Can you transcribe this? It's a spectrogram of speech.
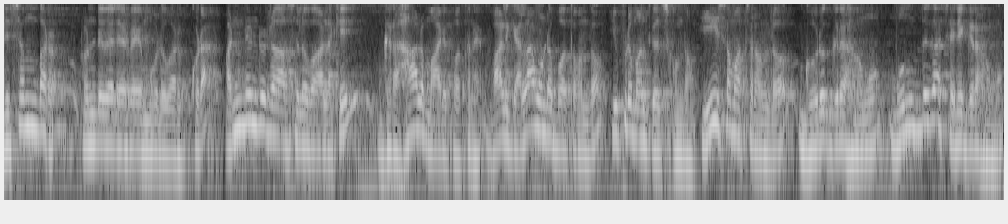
డిసెంబర్ రెండు వేల ఇరవై మూడు వరకు కూడా పన్నెండు రాసుల వాళ్ళకి గ్రహాలు మారిపోతున్నాయి. వాళ్ళకి ఎలా ఉండబోతోందో ఇప్పుడు మనం తెలుసుకుందాం. ఈ సంవత్సరంలో గురుగ్రహము ముందుగా శనిగ్రహము.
